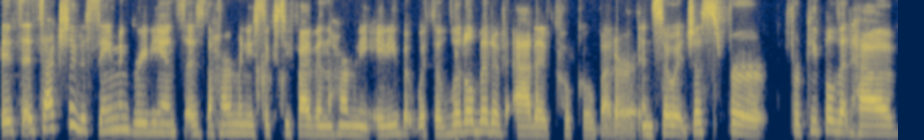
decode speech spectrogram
it's it's actually the same ingredients as the harmony 65 and the harmony 80 but with a little bit of added cocoa butter and so it just for for people that have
